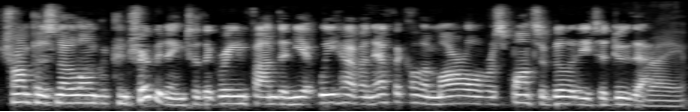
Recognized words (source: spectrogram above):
Trump is no longer contributing to the Green Fund, and yet we have an ethical and moral responsibility to do that. Right.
